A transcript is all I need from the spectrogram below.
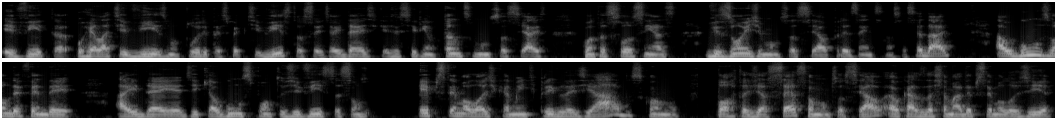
evita o relativismo pluriperspectivista, ou seja, a ideia de que existiriam tantos mundos sociais quantas fossem as visões de mundo social presentes na sociedade. Alguns vão defender a ideia de que alguns pontos de vista são epistemologicamente privilegiados como portas de acesso ao mundo social. É o caso da chamada epistemologia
